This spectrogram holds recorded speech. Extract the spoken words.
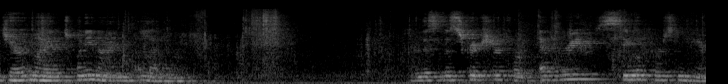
Jeremiah 29 11. And this is the scripture for every single person here.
